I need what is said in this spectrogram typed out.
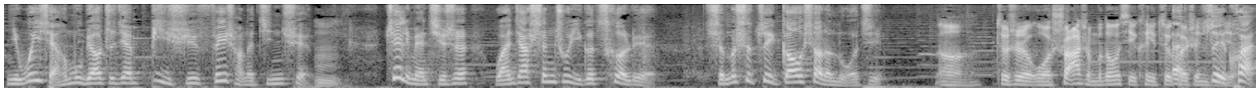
你危险和目标之间必须非常的精确。嗯，这里面其实玩家生出一个策略，什么是最高效的逻辑？嗯，就是我刷什么东西可以最快升级？最快，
